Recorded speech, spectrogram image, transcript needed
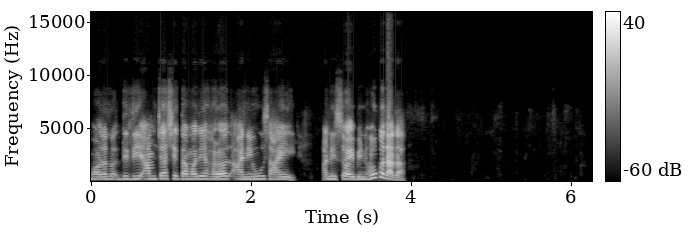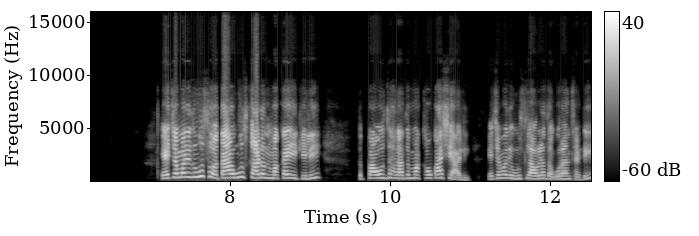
दादा, दीदी आमच्या शेतामध्ये हळद आणि ऊस आहे आणि सोयाबीन हो का दादा? याच्यामध्ये ऊस होता. ऊस काढून मका हे केली. तर पाऊस झाला तर मका काशी आली? याच्यामध्ये ऊस लावला होता गुरांसाठी.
